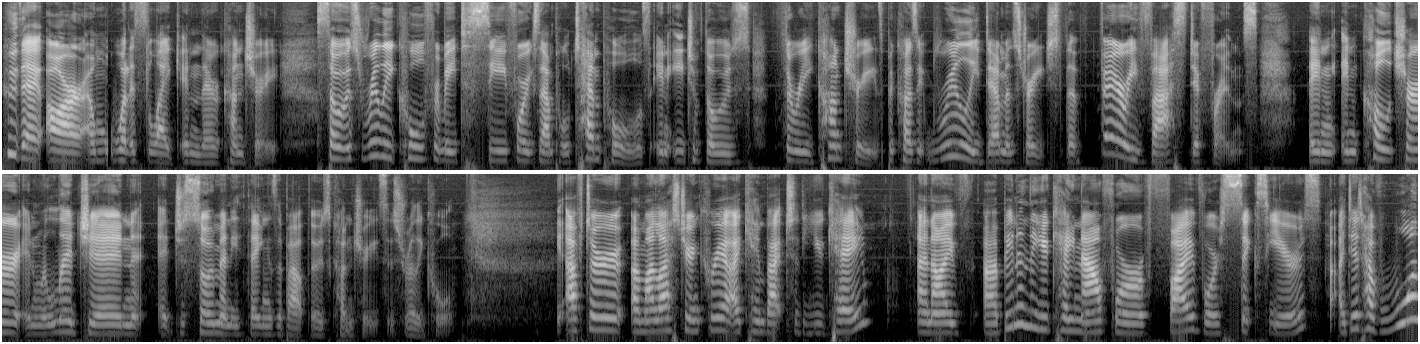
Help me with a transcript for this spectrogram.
who they are and what it's like in their country. So it was really cool for me to see, for example, temples in each of those three countries because it really demonstrates the very vast difference in in culture, in religion, it, just so many things about those countries. It's really cool. After uh, my last year in Korea, I came back to the UK and I've uh, been in the UK now for five or six years. I did have one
